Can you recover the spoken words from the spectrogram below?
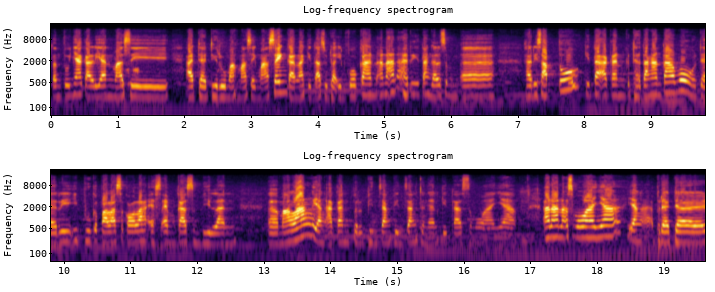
tentunya kalian masih ada di rumah masing-masing karena kita sudah infokan anak-anak hari tanggal uh, hari Sabtu kita akan kedatangan tamu dari Ibu Kepala Sekolah SMK 9 eh, Malang yang akan berbincang-bincang dengan kita semuanya. Anak-anak semuanya yang berada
